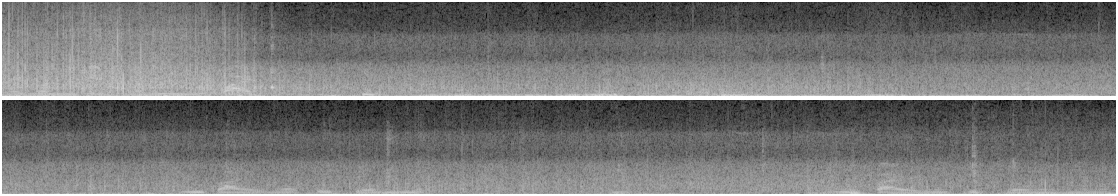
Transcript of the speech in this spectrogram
แล้วมันติดมันอยู่ไปมีไปแล้วติดเดียวมันเนี่ยมีไปติดเดียวมันเนี่ย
